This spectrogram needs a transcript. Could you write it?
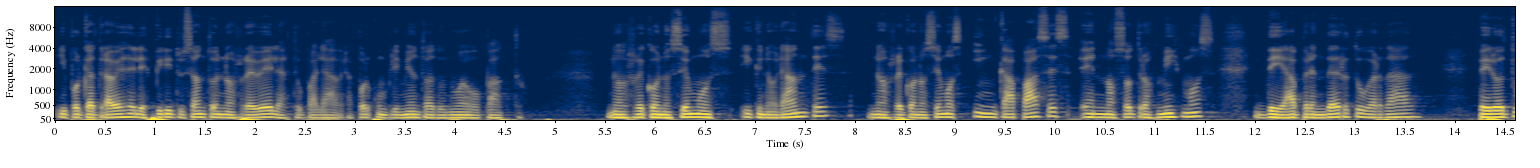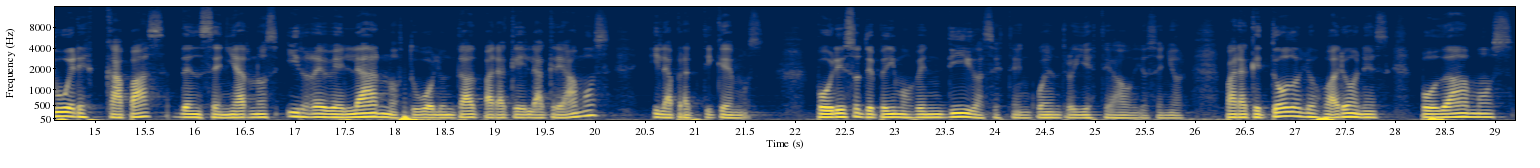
y porque a través del Espíritu Santo nos revelas tu palabra por cumplimiento a tu nuevo pacto. Nos reconocemos ignorantes, nos reconocemos incapaces en nosotros mismos de aprender tu verdad, pero tú eres capaz de enseñarnos y revelarnos tu voluntad para que la creamos y la practiquemos. Por eso te pedimos bendigas este encuentro y este audio, Señor, para que todos los varones podamos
